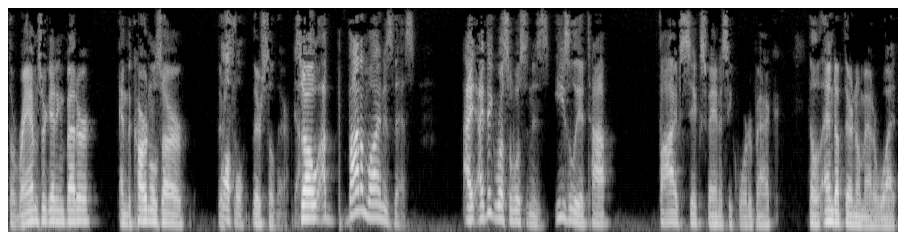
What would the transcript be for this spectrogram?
The Rams are getting better and the Cardinals are they're Awful. Still, they're still there. Yeah. So uh, bottom line is this. I, I think Russell Wilson is easily a top five, six fantasy quarterback. He'll end up there no matter what.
